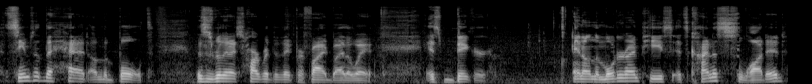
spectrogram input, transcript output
it seems that the head on the bolt, this is really nice hardware that they provide by the way, is bigger. And on the Motordyne piece, it's kind of slotted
